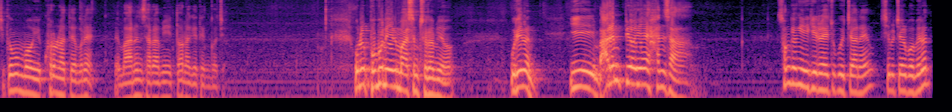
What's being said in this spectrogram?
지금은 뭐 이 코로나 때문에 많은 사람이 떠나게 된 거죠. 오늘 있는 말씀처럼요. 우리는 이 마른 뼈의 한상 성경이 얘기를 해주고 있잖아요. 11절 보면은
